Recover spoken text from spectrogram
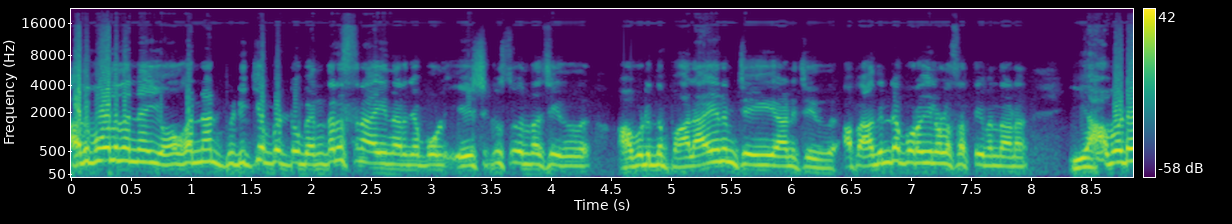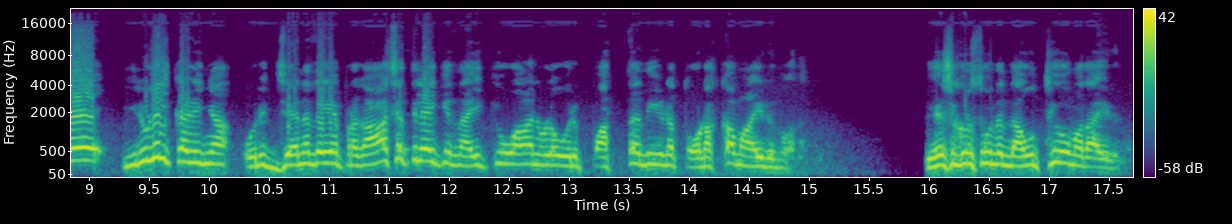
അതുപോലെ തന്നെ യോഹന്നാൻ പിടിക്കപ്പെട്ടു ബന്ധനസ്ഥനായി എന്നറിഞ്ഞപ്പോൾ യേശുക്രിസ്തു എന്താ ചെയ്തത്? അവിടുന്ന് പലായനം ചെയ്യുകയാണ് ചെയ്തത്. അപ്പൊ അതിന്റെ പുറകിലുള്ള സത്യം എന്താണ്? അവിടെ ഇരുളിൽ കഴിഞ്ഞ ഒരു ജനതയെ പ്രകാശത്തിലേക്ക് നയിക്കുവാനുള്ള ഒരു പദ്ധതിയുടെ തുടക്കമായിരുന്നു അത്. യേശുക്രിസ്തുവിന്റെ ദൗത്യവും അതായിരുന്നു.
